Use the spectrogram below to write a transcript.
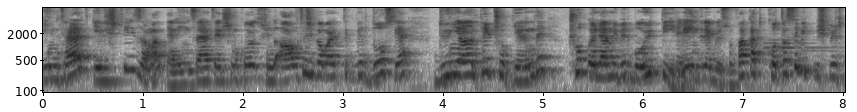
internet geliştiği zaman yani internet erişimi kolay şimdi 6 GB'lık bir dosya dünyanın pek çok yerinde çok önemli bir boyut değil ve indirebiliyorsun. Fakat kotası bitmiş bir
